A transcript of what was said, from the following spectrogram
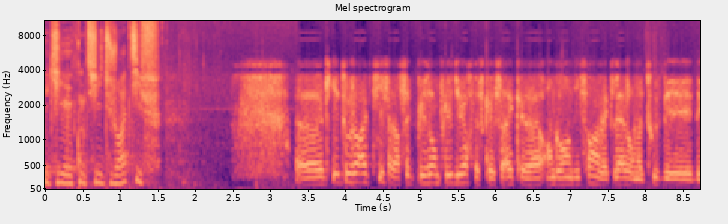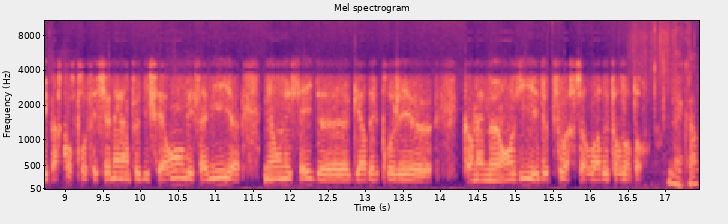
Et qui est, continue toujours actif? Euh, qui est toujours actif. Alors c'est de plus en plus dur parce que c'est vrai qu'en grandissant avec l'âge, on a tous des, parcours professionnels un peu différents, des familles, euh, mais on essaye de garder le projet euh, quand même en vie et de pouvoir se revoir de temps en temps. D'accord.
